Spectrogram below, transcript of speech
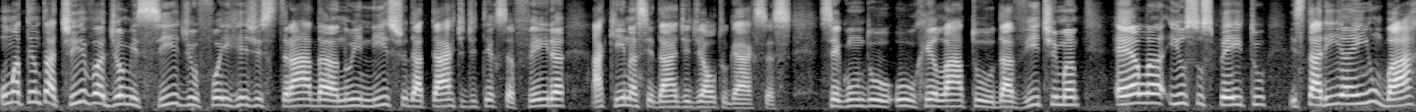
Uma tentativa de homicídio foi registrada no início da tarde de terça-feira aqui na cidade de Alto Garças. Segundo o relato da vítima, ela e o suspeito estariam em um bar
